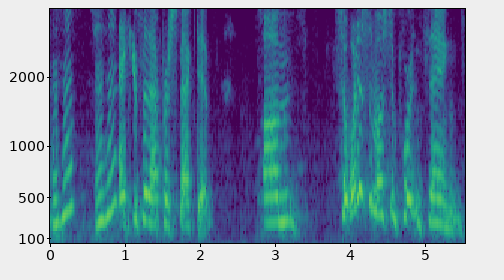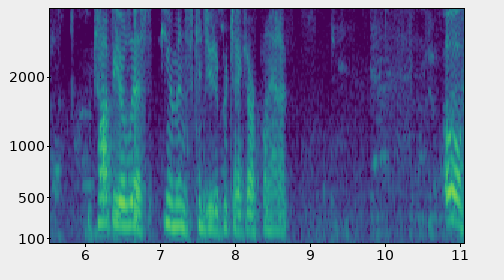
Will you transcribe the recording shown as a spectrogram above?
Mm-hmm. Mm-hmm. thank you for that perspective. Um, so what is the most important thing, top of your list, humans can do to protect our planet? Oh,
